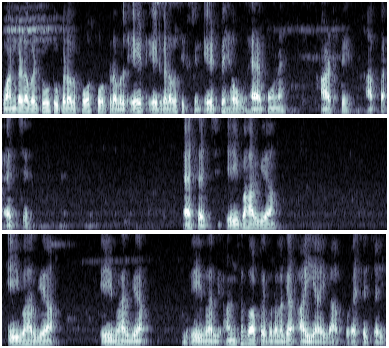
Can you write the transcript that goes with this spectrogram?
वन का डबल टू टू का डबल फोर फोर का डबल एट एट का डबल सिक्सटीन एट पे है है कौन है? आठ पे आपका एच है. एस एच ए बाहर गया. ए बाहर गया. ए बाहर गया. ए बाहर गया. आंसर तो आपको पता लग गया आई आएगा आपको S H I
